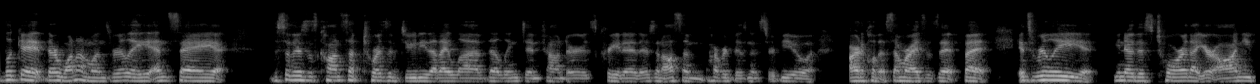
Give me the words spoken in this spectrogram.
look at their one-on-ones really and say so there's this concept tours of duty that I love that LinkedIn founders created. There's an awesome Harvard Business Review article that summarizes it, but it's really, you know, this tour that you're on, you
